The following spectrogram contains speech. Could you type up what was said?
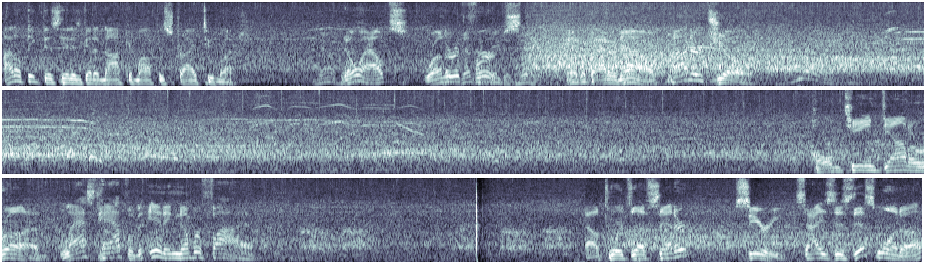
I don't think this hit is going to knock him off his stride too much. No outs. Runner at first. And the batter now, Connor Joe. Home team down a run. Last half of inning number five. Out towards left center. Siri sizes this one up.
